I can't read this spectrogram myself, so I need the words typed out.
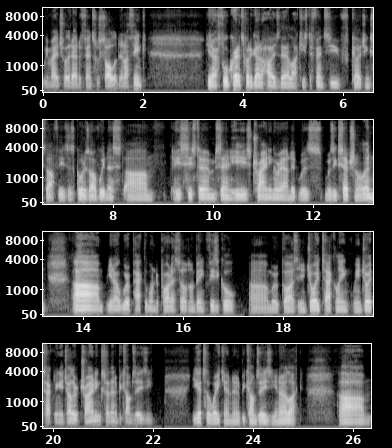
we made sure that our defense was solid, and I think you know full credit's got to go to Hose there. Like his defensive coaching stuff is as good as I've witnessed. Um, his systems and his training around it was was exceptional, and um, you know we're a pack that wanted to pride ourselves on being physical. Um, we're guys that enjoyed tackling. We enjoy tackling each other at training, so then it becomes easy you get to the weekend and it becomes easy, you know, like um,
